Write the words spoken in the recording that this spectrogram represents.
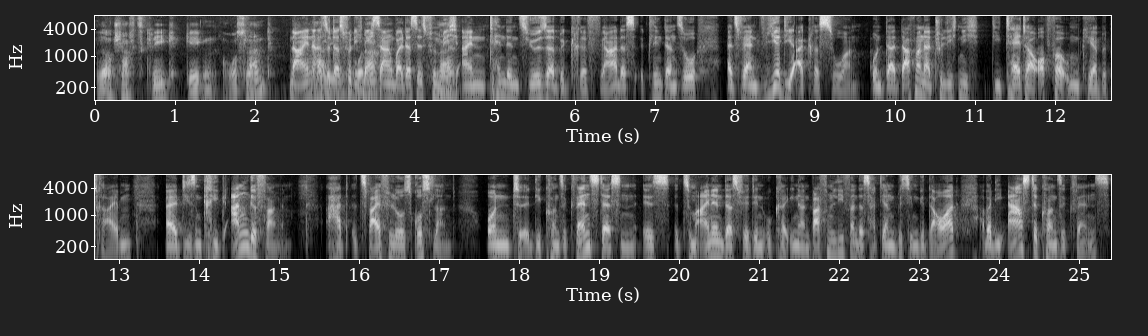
Wirtschaftskrieg gegen Russland? Nein, also das würde ich Oder? nicht sagen, weil das ist für Nein. mich ein tendenziöser Begriff. Ja, das klingt dann so, als wären wir die Aggressoren. Und da darf man natürlich nicht die Täter-Opfer-Umkehr betreiben. Äh, diesen Krieg angefangen hat zweifellos Russland. Und die Konsequenz dessen ist zum einen, dass wir den Ukrainern Waffen liefern. Das hat ja ein bisschen gedauert. Aber die erste Konsequenz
